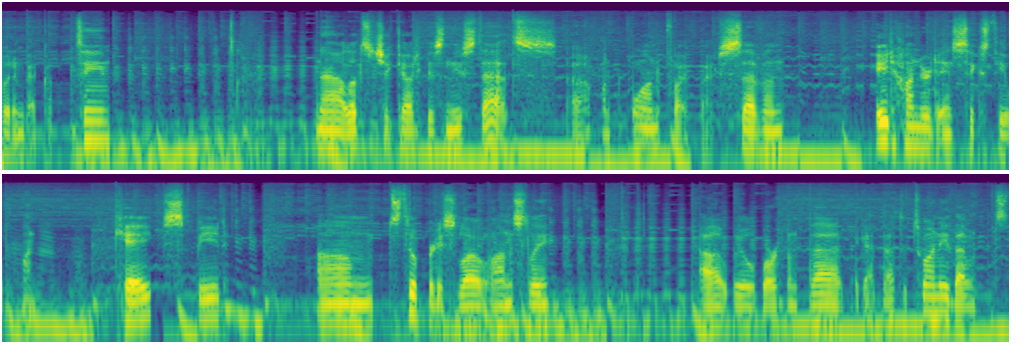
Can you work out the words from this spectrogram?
Put him back on the team. Now let's check out his new stats. Uh, 101, 557, 861 okay speed. Um, still pretty slow, honestly. Uh, we'll work on that. I got that to 20. That one let's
